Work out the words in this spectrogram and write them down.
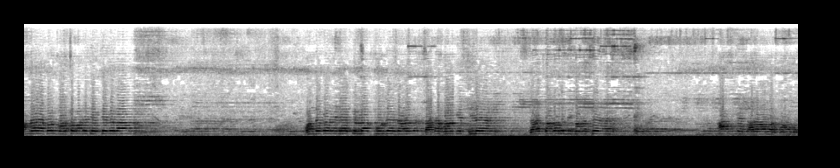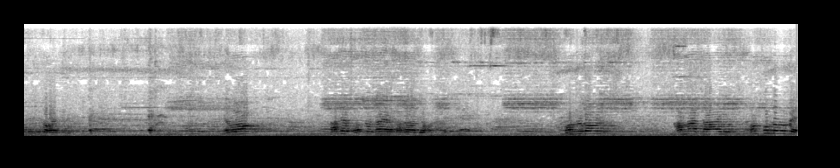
আমরা এখন বর্তমানে দেখতে পেলাম অন্ধকার ইনায়তুল্লাহ পূর্বে যারা ঢাকা সড়কে ছিলেন, যারা চাঁদাবাদি করেছেন আজকে তারা আবার কোনো প্রতিষ্ঠিত হয়েছে। এবং তাদের ভদ্রতায় চাঁদাবাদি হচ্ছে। বন্ধুগণ, আমরা চাই সম্পূর্ণরূপে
